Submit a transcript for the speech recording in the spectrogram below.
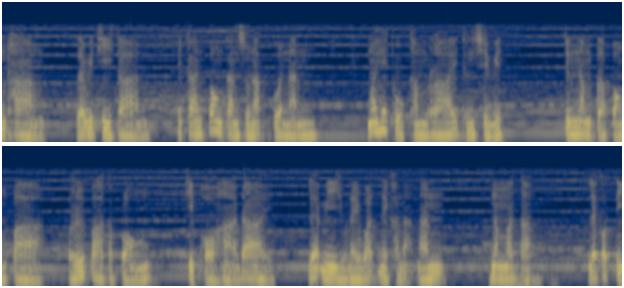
นทาง และวิธีการในการป้องกันสุนัขตัวนั้น ไม่ให้ถูกทำร้ายถึงชีวิต จึงนำกระป๋องปลาหรือปลากระป๋องที่พอหาได้ และมีอยู่ในวัดในขณะนั้นนำมาตัด และก็ตี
